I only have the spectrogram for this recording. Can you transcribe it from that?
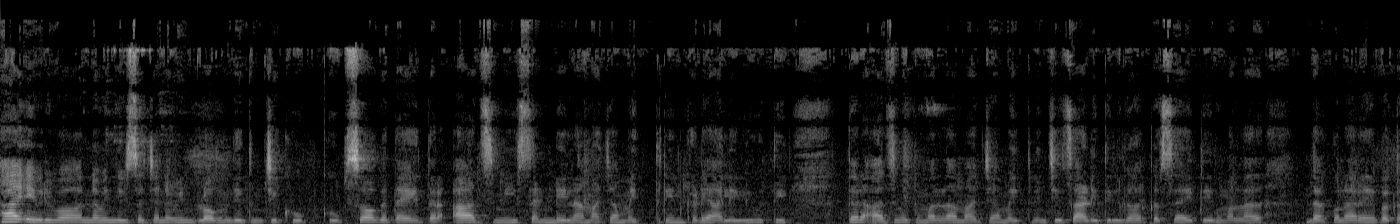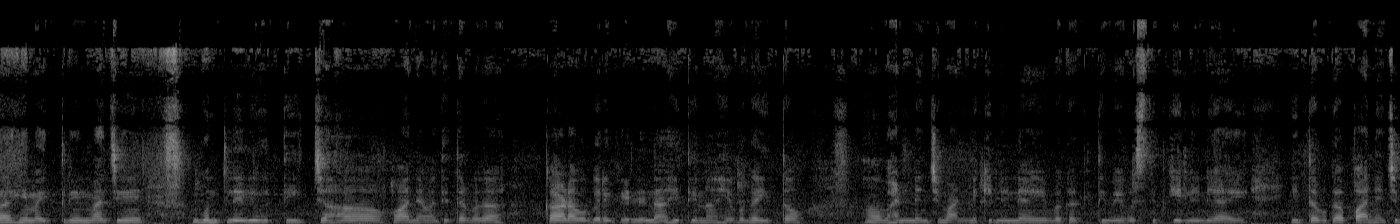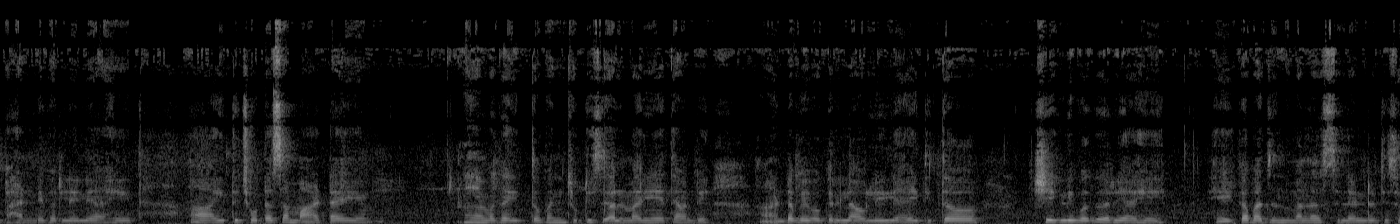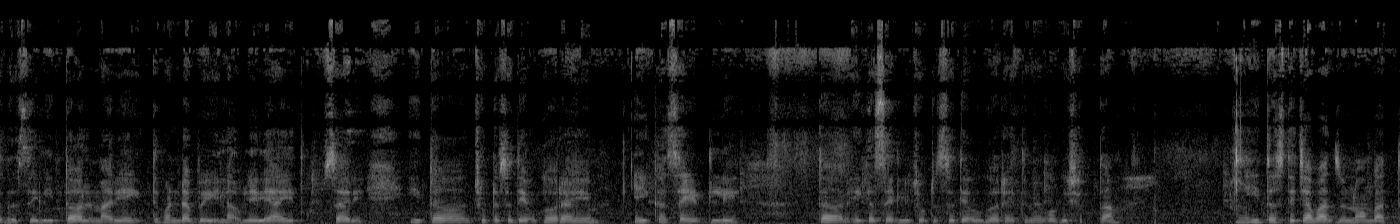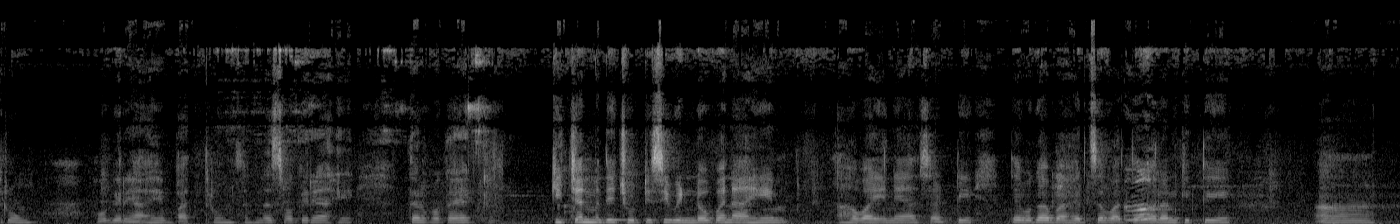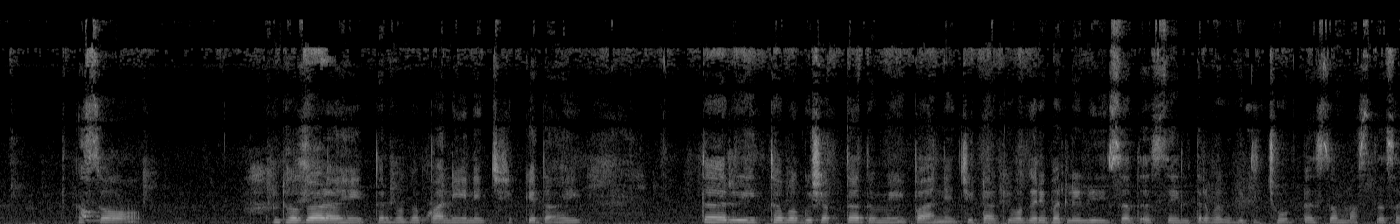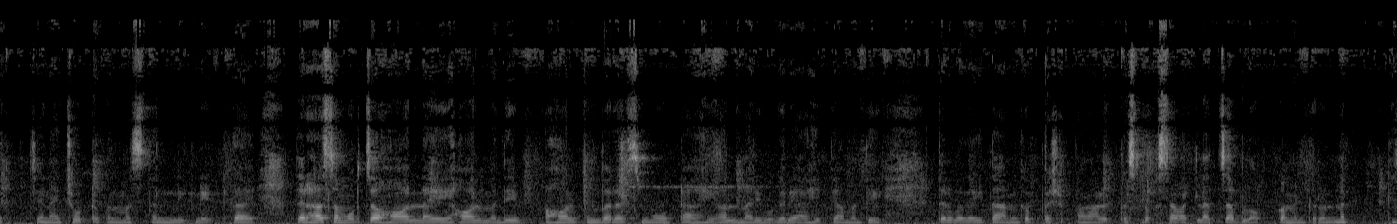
Hi everyone नवीन दिवसाच्या नवीन ब्लॉगमध्ये तुमचे खूप खूप स्वागत आहे. तर आज मी संडेला माझ्या मैत्रिणीकडे आलेली होती. तर आज मी तुम्हाला माझ्या मैत्रिणीचे चाळीतील घर कसं आहे ते तुम्हाला दाखवणार आहे. बघा ही मैत्रीण माझी गुंतलेली होती चहा पाण्यामध्ये. तर बघा काढा वगैरे केलेला आहे तिनं. हे बघा इथं भांड्यांची मांडणी केलेली आहे. बघा किती व्यवस्थित केलेली आहे. इथं बघा पाण्याचे भांडे भरलेले आहेत. इथे छोटासा माठ आहे. हे बघा इथं पण छोटीशी अलमारी आहे. त्यामध्ये डबे वगैरे लावलेले आहे. तिथं शेगडी वगैरे आहे. हे एका बाजून तुम्हाला सिलेंडर दिसत असेल इथं अलमारी आहे. इथं पण डबे लावलेले आहेत खूप सारे. इथं छोटंसं देवघर आहे. एका साईडले तर एका साईडले छोटंसं देवघर आहे. तुम्ही बघू शकता. इथंच त्याच्या बाजूनं बाथरूम वगैरे आहे. बाथरूम संडास वगैरे आहे. तर बघा या किचनमध्ये छोटीशी विंडो पण आहे हवा येण्यासाठी. ते बघा बाहेरचं वातावरण किती असं ढगाळ आहे. तर बघा पाणी येण्याची शक्यता आहे. तर इथं बघू शकता तुम्ही पाण्याची टाकी वगैरे भरलेली दिसत असेल तर बघा किती छोटंसं मस्त असं किचन आहे. छोटं पण मस्त नीटनेटकं आहे. तर हा समोरचा हॉल आहे. हॉलमध्ये हॉल पण बराच मोठा आहे. अलमारी वगैरे आहे त्यामध्ये. तर बघा इथं आम्ही गप्पा शप्पा मारत बसलो. कसा वाटला आजचा ब्लॉग कमेंट करून नक्की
